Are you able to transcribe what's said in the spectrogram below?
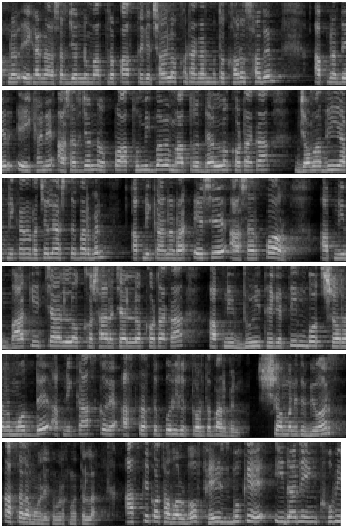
আপনার এখানে আসার জন্য মাত্র পাঁচ থেকে ছয় লক্ষ টাকার মতো খরচ হবে। আপনাদের এইখানে আসার জন্য প্রাথমিকভাবে মাত্র দেড় লক্ষ টাকা জমা দিয়ে আপনি কানাডা চলে আসতে পারবেন। আপনি কানাডা এসে আসার পর আপনি বাকি চার লক্ষ, সাড়ে চার লক্ষ টাকা আপনি দুই থেকে তিন বৎসরের মধ্যে আপনি কাজ করে আস্তে আস্তে পরিশোধ করতে পারবেন। সম্মানিত ভিউয়ার্স, আসসালামু আলাইকুম রহমতুল্লাহ। আজকে কথা বলব, ফেসবুকে ইদানিং খুবই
